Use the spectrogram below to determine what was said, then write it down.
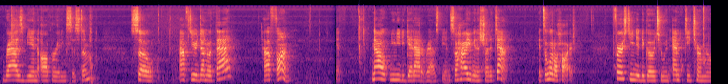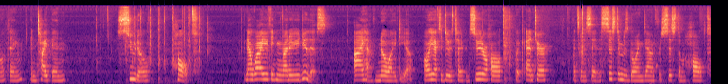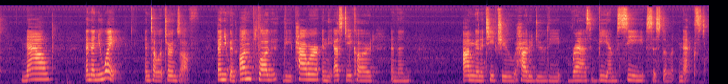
Raspbian operating system. So after you're done with that, have fun. Now you need to get out of Raspbian. So how are you going to shut it down? It's a little hard. First you need to go to an empty terminal thing and type in sudo halt. Now why are you thinking why do you do this? I have no idea. All you have to do is type in sudo halt, click enter. It's going to say the system is going down for system halt now. And then you wait until it turns off. Then you can unplug the power in the SD card and then I'm going to teach you how to do the RasBMC system next.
